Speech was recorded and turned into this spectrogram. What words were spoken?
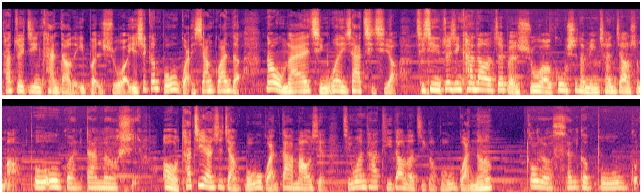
他最近看到的一本书哦，也是跟博物馆相关的。那我们来请问一下琪琪哦，琪琪，你最近看到的这本书哦，故事的名称叫什么？博物馆大冒险。哦，他既然是讲博物馆大冒险，请问他提到了几个博物馆呢？共有三个博物馆。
